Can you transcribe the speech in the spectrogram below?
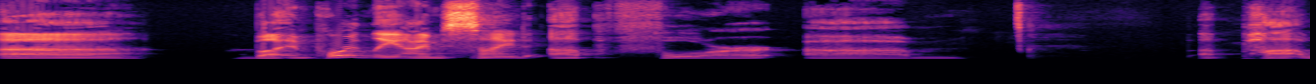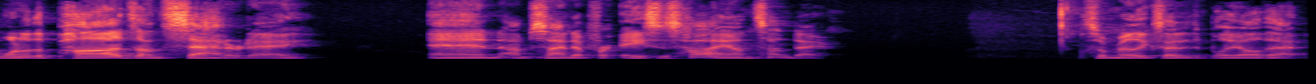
Uh, but importantly, I'm signed up for um, a pod, one of the pods on Saturday, and I'm signed up for Aces High on Sunday. So I'm really excited to play all that.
